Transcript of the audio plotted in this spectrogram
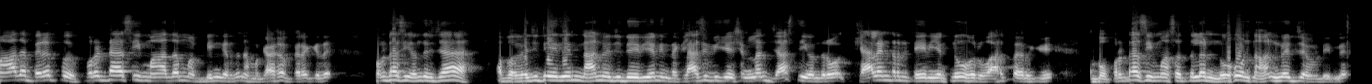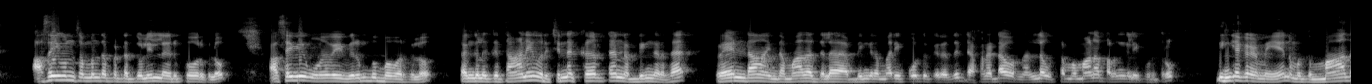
மாத பிறப்பு புரட்டாசி மாதம் அப்படிங்கிறது நமக்காக பிறக்குது. புரட்டாசி வந்துருச்சா? அப்போ வெஜிடேரியன் நான் வெஜிடேரியன் இந்த கிளாசிஃபிகேஷன்லாம் ஜாஸ்தி வந்துடும் கேலண்டர் டேரியன்னு ஒரு வார்த்தை இருக்கு. அப்போ புரட்டாசி மாசத்துல நோ நான்வெஜ் அப்படின்னு அசைவம் சம்பந்தப்பட்ட தொழிலில் இருப்பவர்களோ அசைவ உணவை விரும்புபவர்களோ தங்களுக்கு தானே ஒரு சின்ன கர்டன் அப்படிங்கிறத வேண்டாம் இந்த மாதத்துல அப்படிங்கிற மாதிரி போட்டுக்கிறது டெஃபினட்டா ஒரு நல்ல உத்தமமான பலன்களை கொடுத்துரும். திங்கக்கிழமையே நமக்கு மாத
